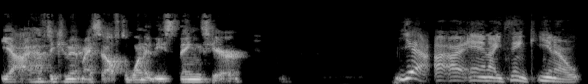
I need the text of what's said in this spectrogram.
Yeah, I have to commit myself to one of these things here. Yeah, I, and I think you know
